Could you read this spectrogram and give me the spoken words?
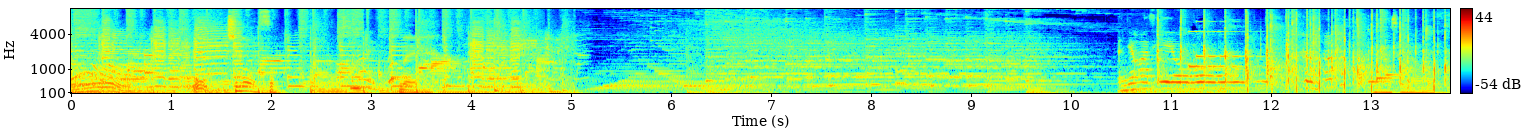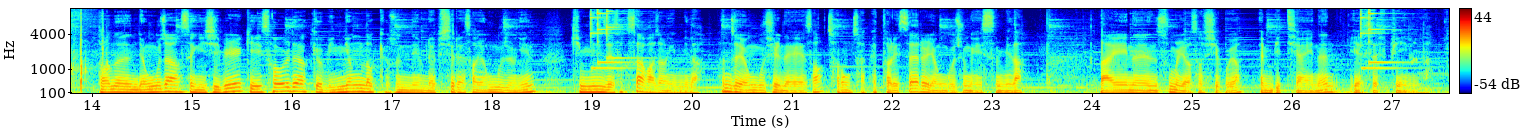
오, 진호했어. 전화했어? 네. 안녕하세요. 안녕하세요. 저는 연구장학생 21기 서울대학교 민경덕 교수님 랩실에서 연구 중인 김민재 석사과정입니다. 현재 연구실 내에서 자동차 배터리 셀을 연구 중에 있습니다. 나이는 26이고요. MBTI는 ESFP입니다.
